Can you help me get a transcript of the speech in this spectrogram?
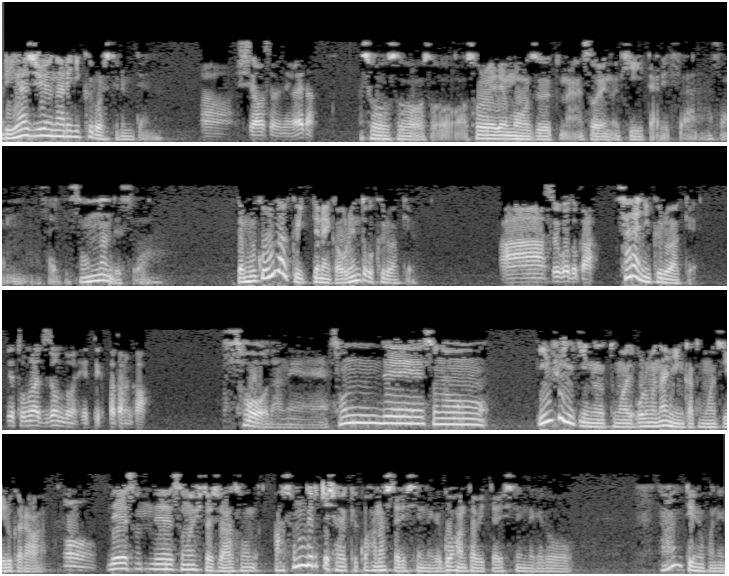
リア充なりに苦労してるみたいな。ああ、幸せの願いだ。そうそうそう。それでもうずっとな、そういうの聞いたりさ、そんな、最近そんなんですわ。だ向こううまくいってないから俺んとこ来るわけよ。ああ、そういうことか。さらに来るわけ。で、友達どんどん減っていくパターンか。そうだね。そんで、その、インフィニティの友達、俺も何人か友達いるから、うん。で、そんで、その人たちと遊ん遊んでるっちゃ結構話したりしてんだけど、ご飯食べ行ったりしてんだけど、なんていうのかね、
